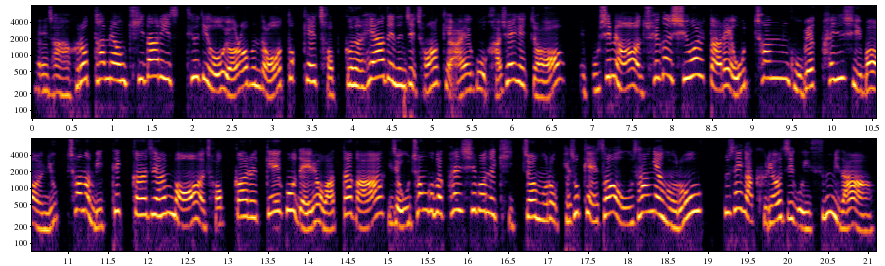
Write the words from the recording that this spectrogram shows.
네, 자 그렇다면 키다리 스튜디오 여러분들 어떻게 접근을 해야 되는지 정확히 알고 가셔야겠죠. 네, 보시면 최근 10월 달에 5,980원, 6,000원 밑에까지 한번 저가를 깨고 내려왔다가 이제 5,980원을 기점으로 계속해서 우상향으로 추세가 그려지고 있습니다.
